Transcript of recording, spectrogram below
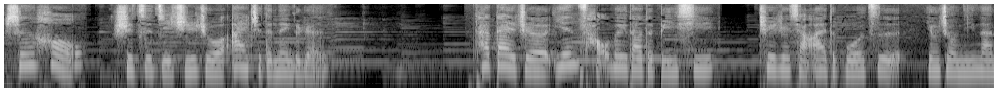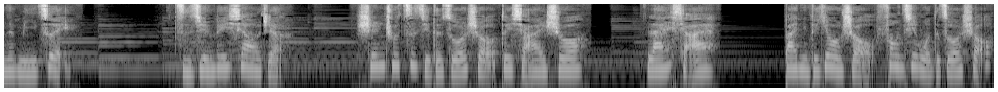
身后。是自己执着爱着的那个人。他带着烟草味道的鼻息，吹着小爱的脖子，有种呢喃的迷醉。子俊微笑着，伸出自己的左手对小爱说：“来，小爱，把你的右手放进我的左手。”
